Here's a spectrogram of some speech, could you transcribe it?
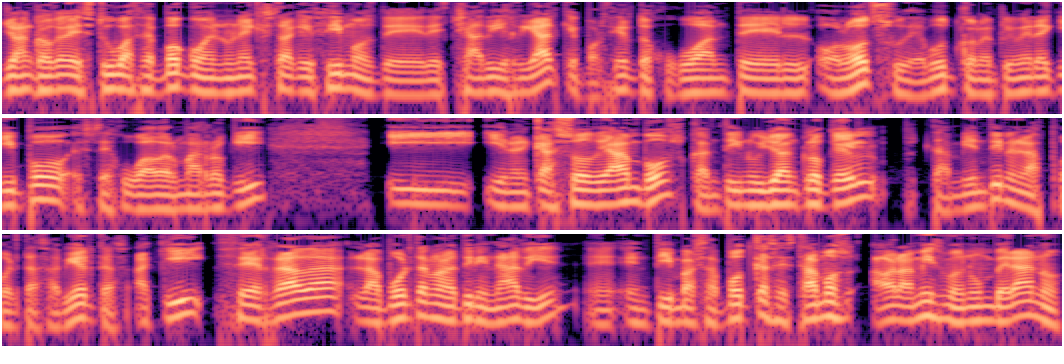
Joan Cloquel estuvo hace poco en un extra que hicimos de, de Chadi Riad, que por cierto jugó ante el Olot, su debut con el primer equipo, este jugador marroquí. Y, y, en el caso de ambos, Cantino y Joan Cloquel, también tienen las puertas abiertas. Aquí, cerrada, la puerta no la tiene nadie en, en Team Barça Podcast. Estamos ahora mismo en un verano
